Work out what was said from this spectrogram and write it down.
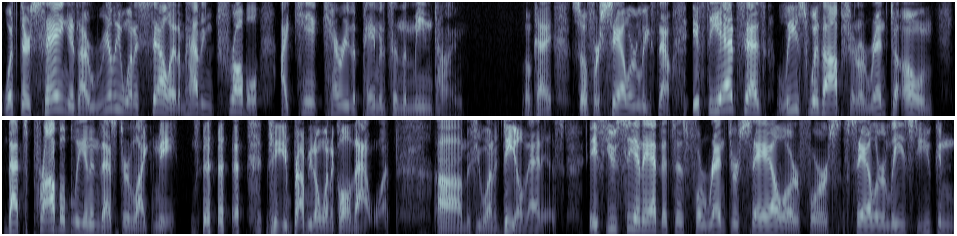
what they're saying is, I really want to sell it. I'm having trouble. I can't carry the payments in the meantime. Okay, so for sale or lease. Now, if the ad says lease with option or rent to own, that's probably an investor like me. you probably don't want to call that one. Um, if you want a deal, that is. If you see an ad that says for rent or sale or for sale or lease, you can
